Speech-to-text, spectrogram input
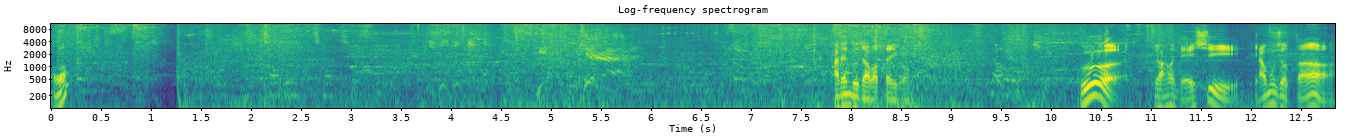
어? 가렌도 잡았다 이거 굿! 야 애쉬 야무졌다.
